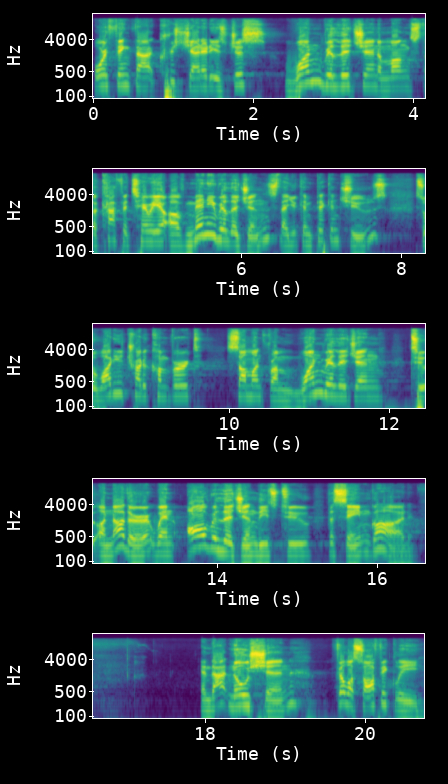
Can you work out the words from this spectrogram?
or think that Christianity is just one religion amongst the cafeteria of many religions that you can pick and choose. So why do you try to convert someone from one religion to another when all religion leads to the same God? And that notion, philosophically,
